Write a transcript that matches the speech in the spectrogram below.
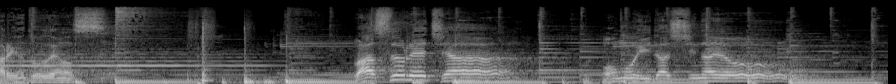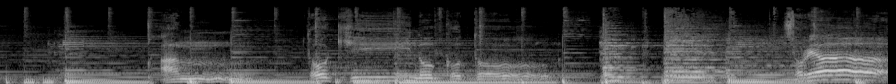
ありがとうございます。忘れちゃ思い出しなよ。あん時のこと。そりゃ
